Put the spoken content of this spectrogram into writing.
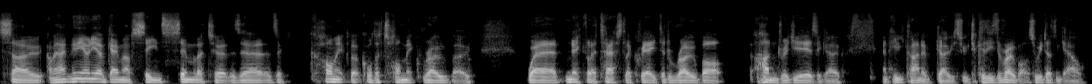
so, I mean, the only other game I've seen similar to it, there's a there's a comic book called Atomic Robo, where Nikola Tesla created a robot 100 years ago, and he kind of goes through because he's a robot, so he doesn't get old.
